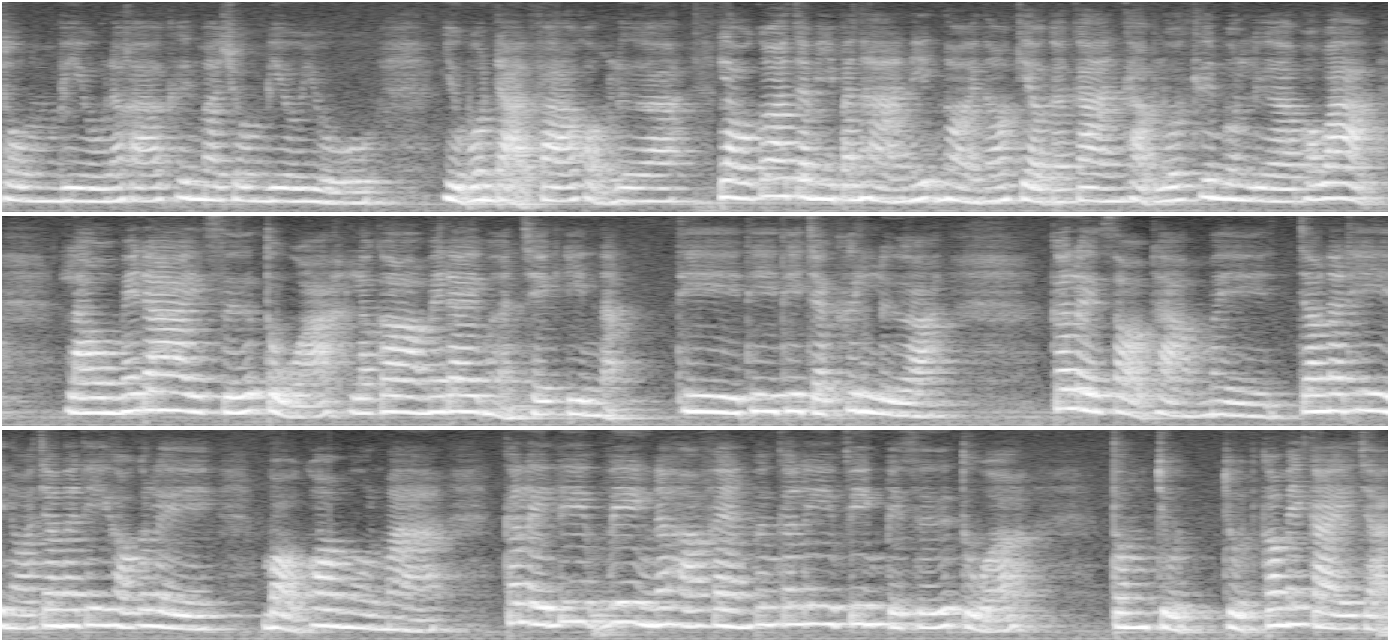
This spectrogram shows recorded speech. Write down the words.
ชมวิวนะคะ ขึ้นมาชมวิวอยู่ อยู่บนดาดฟ้าของเรือ เราก็จะมีปัญหานิดหน่อยเนาะเกี่ยวกับการขับรถขึ้นบนเรือ เพราะว่าเราไม่ได้ซื้อตั๋วแล้วก็ไม่ได้เหมือนเช็คอินอะ ที่ที่ที่จะขึ้นเรือ ก็เลยสอบถามไอ้เจ้าหน้าที่เนาะเจ้าหน้าที่เขาก็เลยบอกข้อมูลมา ก็เลยรีบวิ่งนะคะ แฟนเพิ่งก็รีบวิ่งไปซื้อตั๋ว ตรงจุดจุดก็ไม่ไกลจาก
